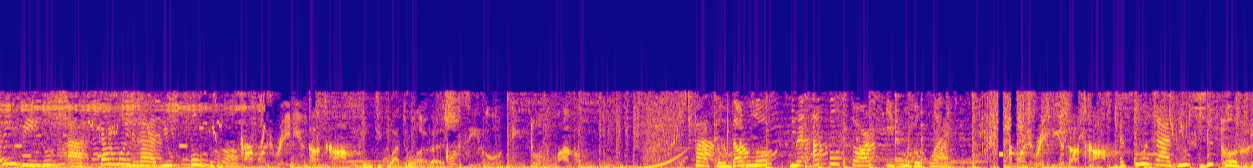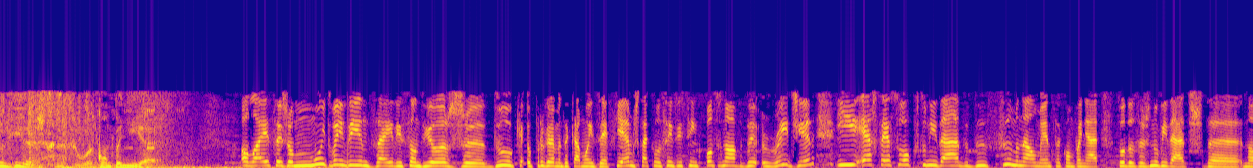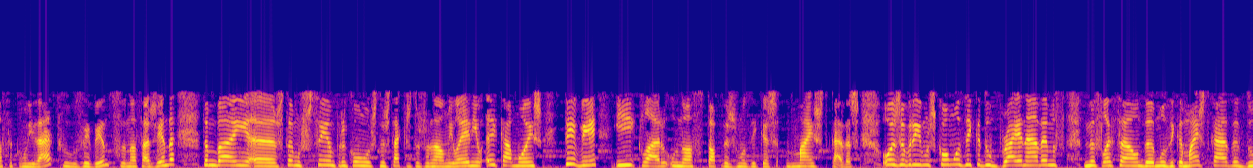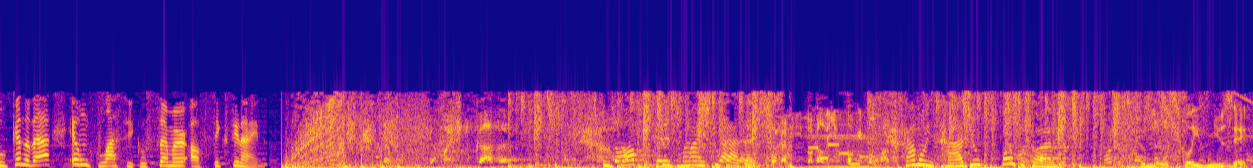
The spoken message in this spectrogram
Bem-vindo a CamõesRádio.com CamõesRadio.com 24 horas. Consigo em todo lado. Faça o download na Apple Store e Google Play. CamõesRadio.com A sua rádio de todos os dias. Na sua companhia. Olá e sejam muito bem-vindos à edição de hoje do programa da Camões FM. Está com 105.9 de Region e esta é a sua oportunidade de semanalmente acompanhar todas as novidades da nossa comunidade, os eventos, a nossa agenda. Também eh, estamos sempre com os destaques do Jornal Milênio, a Camões TV e, claro, o nosso top das músicas mais tocadas. Hoje abrimos com música do Brian Adams na seleção da música mais tocada do Canadá. É um clássico, Summer of 69. música mais tocada. O top das mais tocadas. Toca ali, toca ali, toca em todo lado. CamõesRádio.com The most played music.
